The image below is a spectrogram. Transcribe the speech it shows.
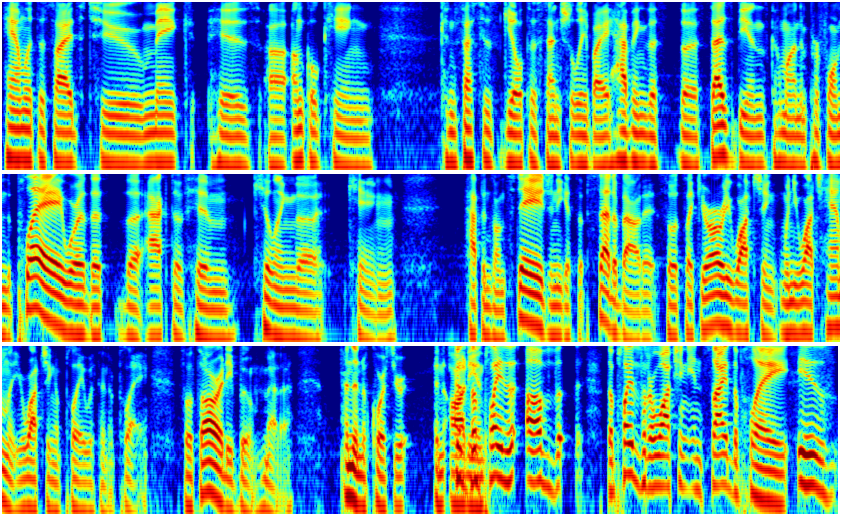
Hamlet decides to make his uh, Uncle King confess his guilt essentially by having the the thespians come on and perform the play where the the act of him killing the king happens on stage and he gets upset about it. So it's like you're already watching when you watch Hamlet, you're watching a play within a play. So it's already boom meta. And then of course you're an audience. the play of the the play that they're watching inside the play is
